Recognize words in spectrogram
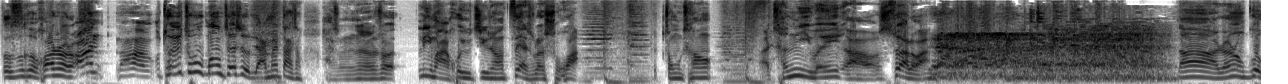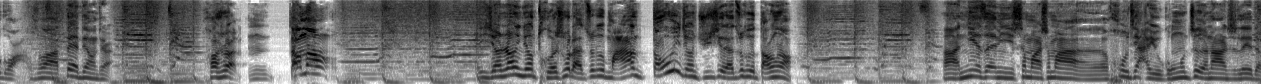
都是和皇上说啊啊推出门斩首，两面大臣还是那说立马会有几个人站出来说话，忠诚啊，臣以为啊算了吧，那忍忍过关是吧？淡定点儿。皇上嗯等等，已经人已经拖出来，最后马上刀已经举起来，最后等等。啊，念在你什么什么护驾有功这那之类的，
